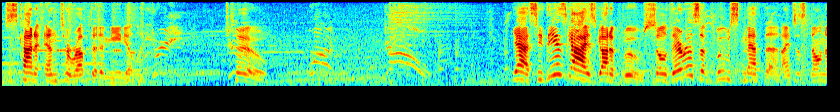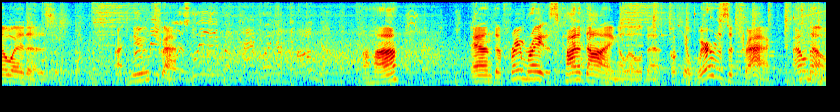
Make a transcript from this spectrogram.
Just kind of interrupted immediately. Three, Two. go! Yeah, see, these guys got a boost, so there is a boost method. I just don't know what it is. Alright, new track. Uh-huh. And the frame rate is kind of dying a little bit. Okay, where is the track? I don't know.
